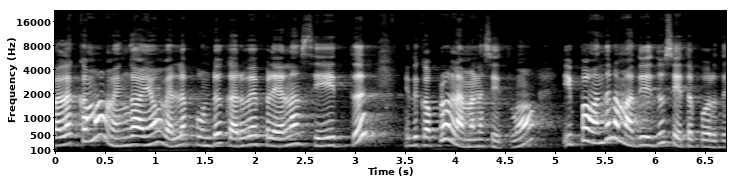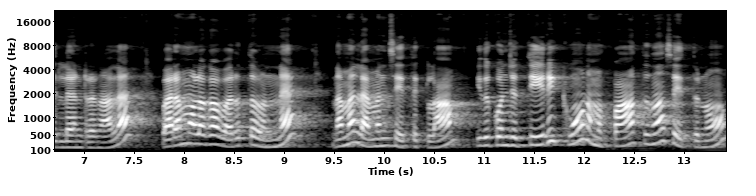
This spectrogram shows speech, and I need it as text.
வழக்கமாக வெங்காயம் வெள்ளைப்பூண்டு கருவேப்பிலையெல்லாம் சேர்த்து இதுக்கப்புறம் லெமனை சேர்த்துவோம். இப்போ வந்து நம்ம அது எதுவும் சேர்த்த போகிறது இல்லைன்றனால வரமிளகா வறுத்த உடனே நம்ம லெமன் சேர்த்துக்கலாம். இது கொஞ்சம் தெரிக்கும் நம்ம பார்த்து தான் சேர்த்துணும்.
